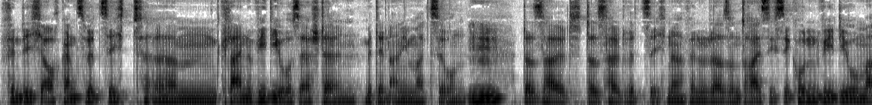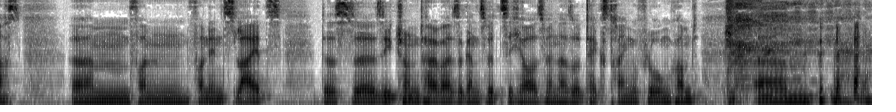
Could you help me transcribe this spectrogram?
finde ich auch ganz witzig, ähm, kleine Videos erstellen mit den Animationen. Mhm. Das ist halt, das ist halt witzig, ne? Wenn du da so ein 30 Sekunden Video machst, ähm, von, von den Slides. Das äh, sieht schon teilweise ganz witzig aus, wenn da so Text reingeflogen kommt. ähm,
